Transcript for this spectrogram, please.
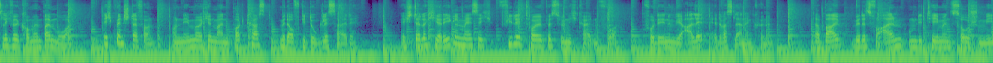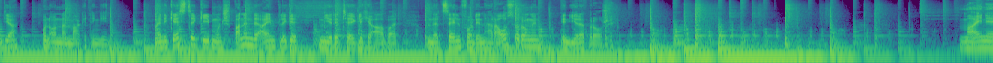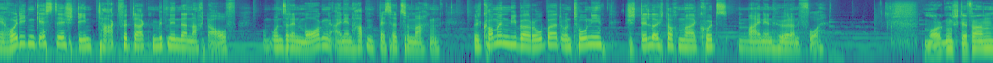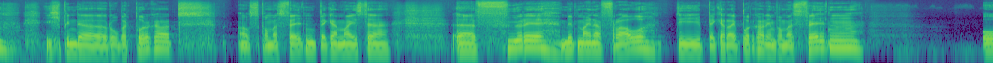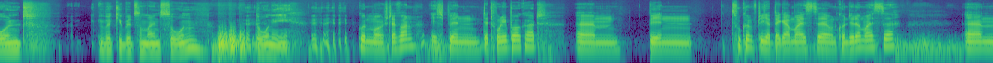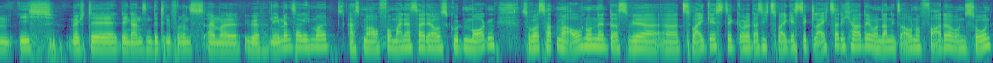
Herzlich willkommen bei Moor. Ich bin Stefan und nehme euch in meinen Podcast mit auf die dunkle Seite. Ich stelle euch hier regelmäßig viele tolle Persönlichkeiten vor, von denen wir alle etwas lernen können. Dabei wird es vor allem um die Themen Social Media und Online-Marketing gehen. Meine Gäste geben uns spannende Einblicke in ihre tägliche Arbeit und erzählen von den Herausforderungen in ihrer Branche. Meine heutigen Gäste stehen Tag für Tag mitten in der Nacht auf, um unseren Morgen einen Happen besser zu machen. Willkommen, lieber Robert und Toni. Stellt euch doch mal kurz meinen Hörern vor. Morgen, Stefan. Ich bin der Robert Burkhardt aus Pommersfelden, Bäckermeister. Äh, führe mit meiner Frau die Bäckerei Burkhardt in Pommersfelden und übergebe zu meinem Sohn Toni. Guten Morgen, Stefan. Ich bin der Toni Burkhardt, ähm, bin zukünftiger Bäckermeister und Konditormeister. Ähm, ich möchte den ganzen Betrieb von uns einmal übernehmen, sage ich mal. Erstmal auch von meiner Seite aus guten Morgen. Sowas hatten wir auch noch nicht, dass wir äh, zwei Gäste oder dass ich zwei Gäste gleichzeitig hatte und dann jetzt auch noch Vater und Sohn.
